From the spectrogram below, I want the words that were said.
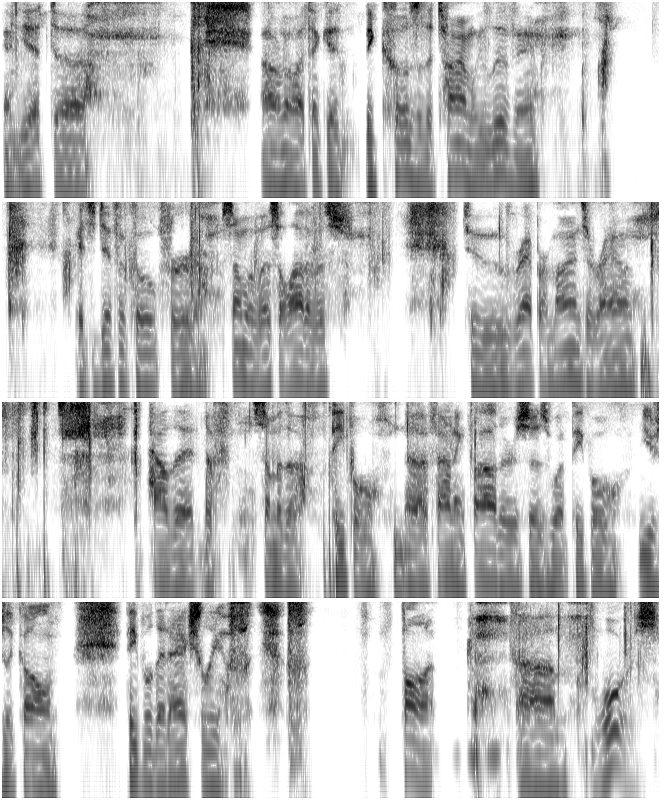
And yet, uh, I don't know, I think it, because of the time we live in, it's difficult for some of us, a lot of us, to wrap our minds around how the, the some of the people, the founding fathers, is what people usually call them, people that actually fought um, wars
